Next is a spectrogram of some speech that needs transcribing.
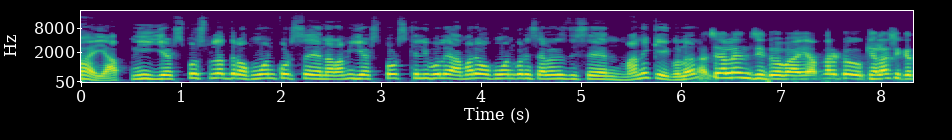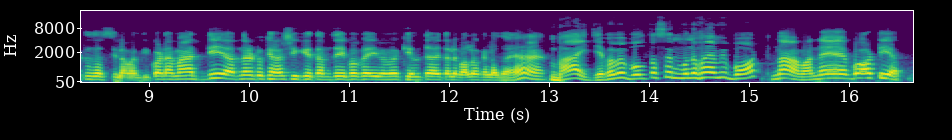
ভাই আপনি ইয়ার স্পোর্টস প্লেয়ারদের অপমান করছেন আর আমি ইয়ার স্পোর্টস খেলি বলে আমারে অপমান করে চ্যালেঞ্জ দিছেন মানে কি এগুলা চ্যালেঞ্জই তো ভাই আপনার একটু খেলা শিখাতে চাচ্ছিলাম আর কি কটা ম্যাচ দিয়ে আপনার একটু খেলা শিখাতাম যে এইভাবে এইভাবে খেলতে হয় তাহলে ভালো খেলা যায় হ্যাঁ? ভাই যেভাবে বলতেছেন মনে হয় আমি বট না মানে আপনি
